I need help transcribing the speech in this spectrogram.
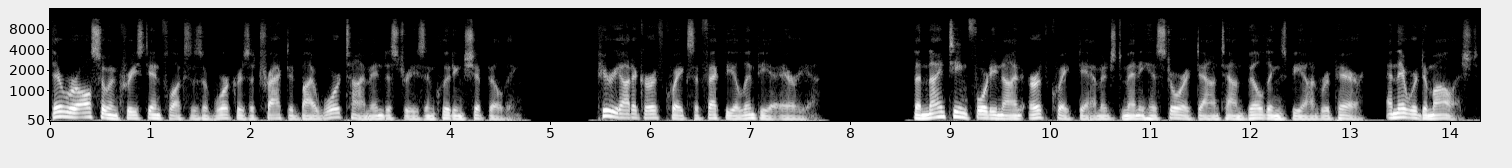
there were also increased influxes of workers attracted by wartime industries, including shipbuilding. Periodic earthquakes affect the Olympia area. The 1949 earthquake damaged many historic downtown buildings beyond repair, and they were demolished.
